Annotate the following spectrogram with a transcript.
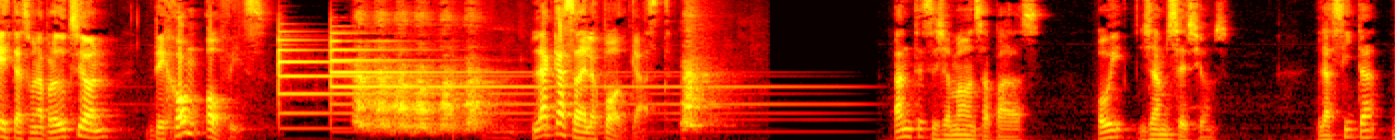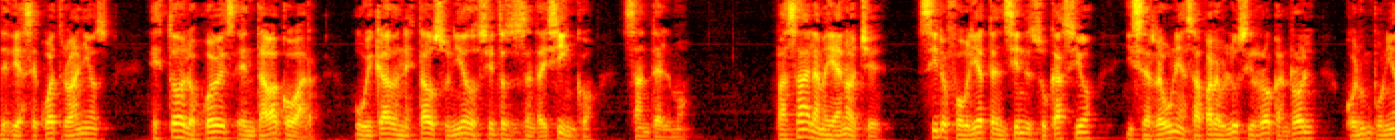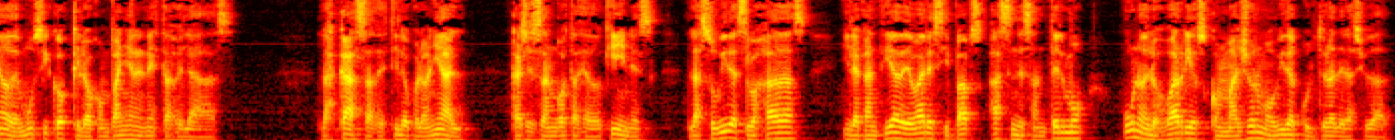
Esta es una producción de Home Office. La casa de los podcasts. Antes se llamaban zapadas, hoy Jam Sessions. La cita, desde hace cuatro años, es todos los jueves en Tabaco Bar, ubicado en Estados Unidos 265, San Telmo. Pasada la medianoche, Ciro Fogliata enciende su Casio y se reúne a zapar blues y rock and roll con un puñado de músicos que lo acompañan en estas veladas. Las casas de estilo colonial, calles angostas de adoquines, las subidas y bajadas y la cantidad de bares y pubs hacen de San Telmo uno de los barrios con mayor movida cultural de la ciudad.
